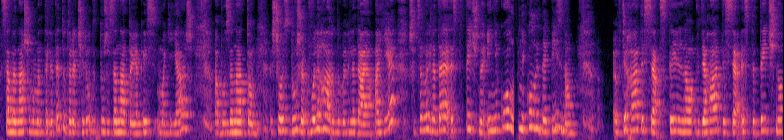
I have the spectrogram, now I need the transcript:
саме нашого менталітету. До речі, люди дуже занадто якийсь макіяж або занадто щось дуже вульгарно виглядає. А є, що це виглядає естетично і ніколи, ніколи не пізно. Вдягатися стильно, вдягатися естетично,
